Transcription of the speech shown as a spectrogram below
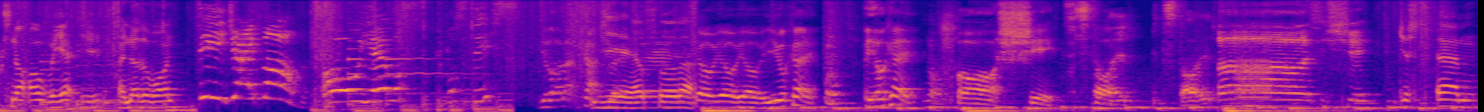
It's not over yet, dude. Another one. DJ Bob. Oh yeah, what's what's this? You like that catch? Yeah, I saw that. Yo, yo, yo, are you okay? Are you okay? No. Oh shit. It started. It started. Ah, this is shit. Just um.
